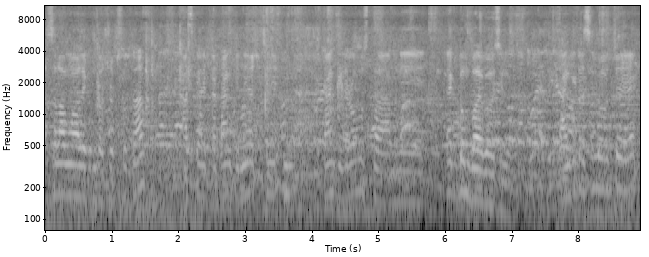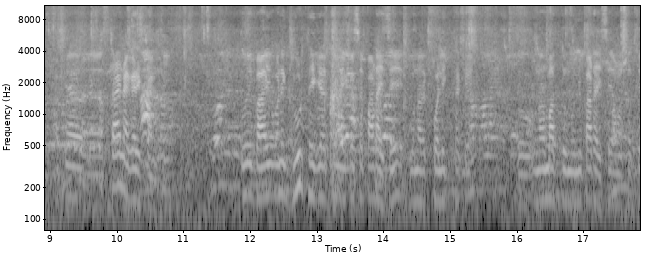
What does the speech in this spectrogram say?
আসসালামু আলাইকুম দর্শক শ্রোতা। আজকে একটা টাঙ্কি নিয়ে আসছি। টাঙ্কিটার অবস্থা মানে একদম ভয়াবহ ছিল। টাঙ্কিটা ছিল হচ্ছে আহ, চায়না গাড়ির টাঙ্কি। ওই ভাই অনেক দূর থেকে আর কি কাছে পাঠাইছে ওনার কলিগ থাকে। তো ওনার মাধ্যমে উনি পাঠাইছে আমার সাথে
